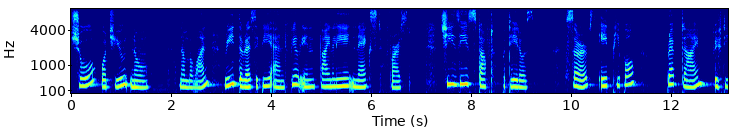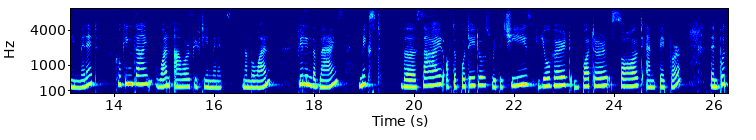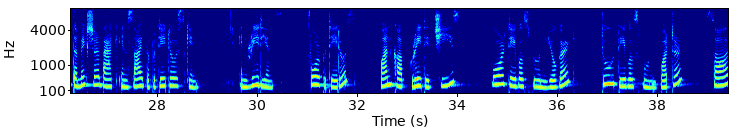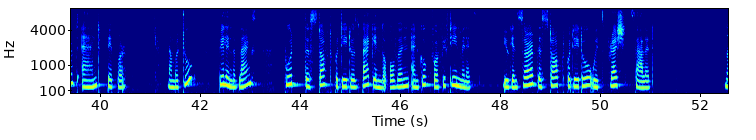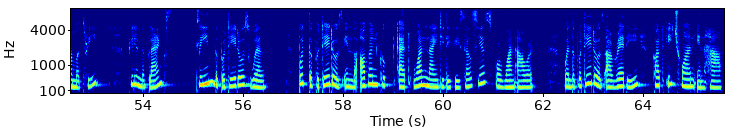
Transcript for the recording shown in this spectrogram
Show what you know. Number one, read the recipe and fill in finally next first. Cheesy stuffed potatoes. Serves 8 people. Prep time 15 minute. Cooking time 1 hour 15 minutes. Number 1. Fill in the blanks. Mixed the side of the potatoes with the cheese, yogurt, butter, salt, and pepper. Then put the mixture back inside the potato skin. Ingredients 4 potatoes, 1 cup grated cheese, 4 tablespoon yogurt, 2 tablespoon butter, salt and pepper. Number 2. Fill in the blanks. Put the stuffed potatoes back in the oven and cook for 15 minutes. You can serve the stuffed potato with fresh salad. Number 3. Fill in the blanks. Clean the potatoes well. Put the potatoes in the oven cook at 190 degrees Celsius for 1 hour. When the potatoes are ready, cut each one in half.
